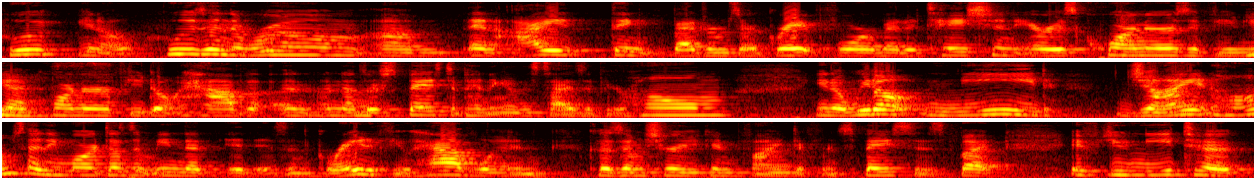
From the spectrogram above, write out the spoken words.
who you know who's in the room um, and i think bedrooms are great for meditation areas corners if you need Yes. a corner if you don't have an, another space depending on the size of your home. You know we don't need giant homes anymore. It doesn't mean that it isn't great if you have one because i'm sure you can find different spaces. But if you need to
